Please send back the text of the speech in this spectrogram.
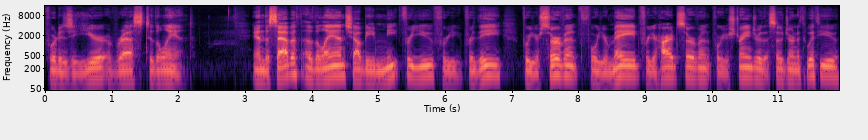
for it is a year of rest to the land. And the Sabbath of the land shall be meat for you, for, you, for thee, for your servant, for your maid, for your hired servant, for your stranger that sojourneth with you,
